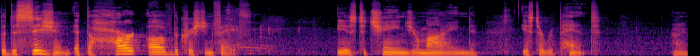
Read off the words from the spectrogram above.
The decision at the heart of the Christian faith is to change your mind, is to repent. Right?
